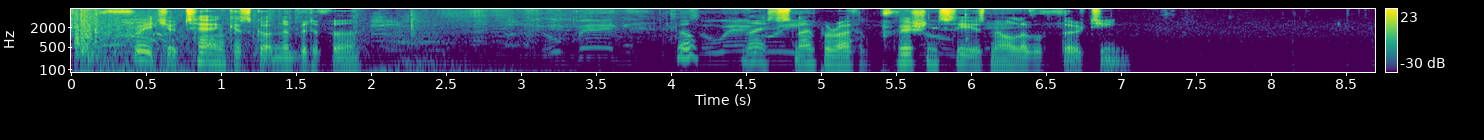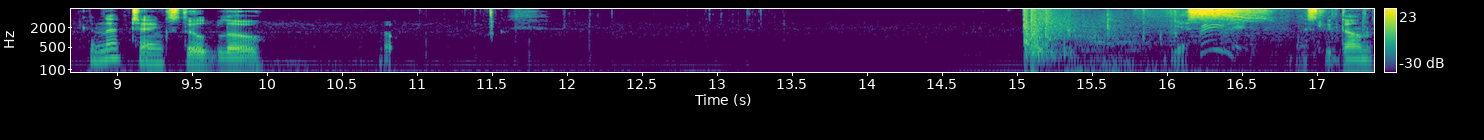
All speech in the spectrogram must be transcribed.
Afraid your tank has gotten a bit of a... Oh, nice. Sniper rifle proficiency is now level 13. Can that tank still blow? Yes, nicely done.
